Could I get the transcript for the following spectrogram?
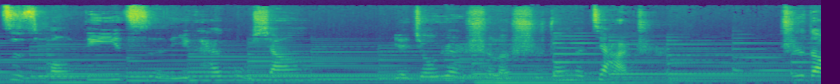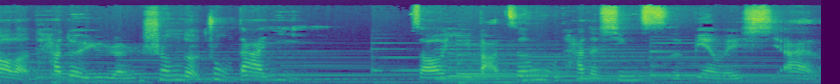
自从第一次离开故乡，也就认识了时钟的价值，知道了它对于人生的重大意义，早已把憎恶它的心思变为喜爱了。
